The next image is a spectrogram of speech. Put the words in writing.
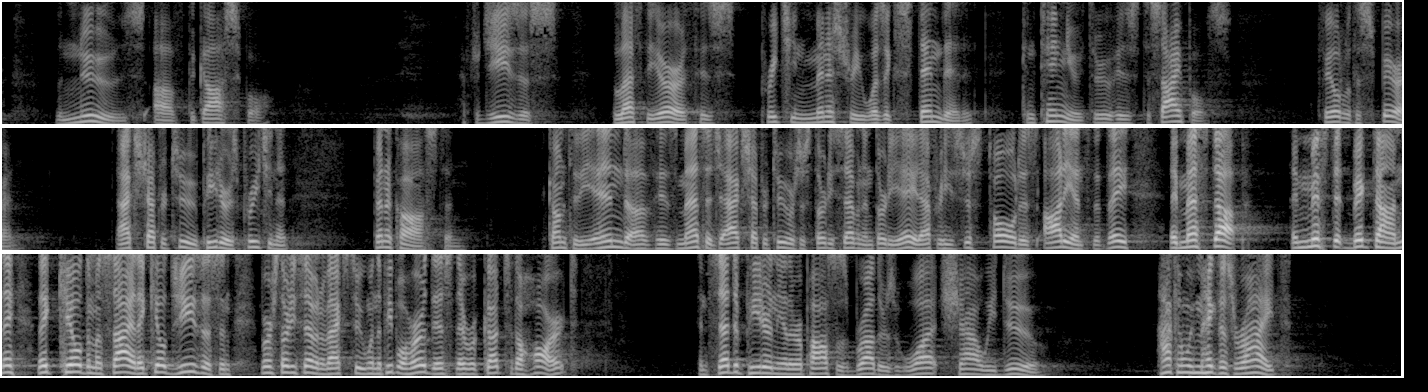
the news of the gospel? After Jesus left the earth, his preaching ministry was extended, continued through his disciples, filled with the Spirit. Acts chapter 2, Peter is preaching at Pentecost, and come to the end of his message, Acts chapter 2, verses 37 and 38, after he's just told his audience that they, they messed up. They missed it big time. They, they killed the Messiah. They killed Jesus. And verse 37 of Acts 2 when the people heard this, they were cut to the heart and said to Peter and the other apostles, Brothers, what shall we do? How can we make this right?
